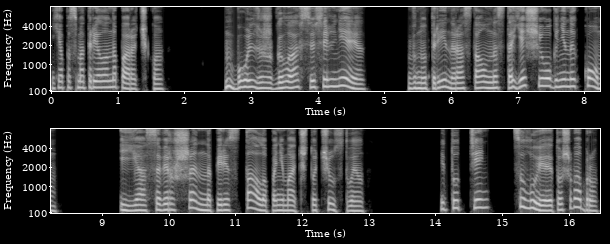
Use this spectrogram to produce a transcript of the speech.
Я посмотрела на парочку. Боль жгла все сильнее. Внутри нарастал настоящий огненный ком. И я совершенно перестала понимать, что чувствую. И тут тень, целуя эту швабру,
